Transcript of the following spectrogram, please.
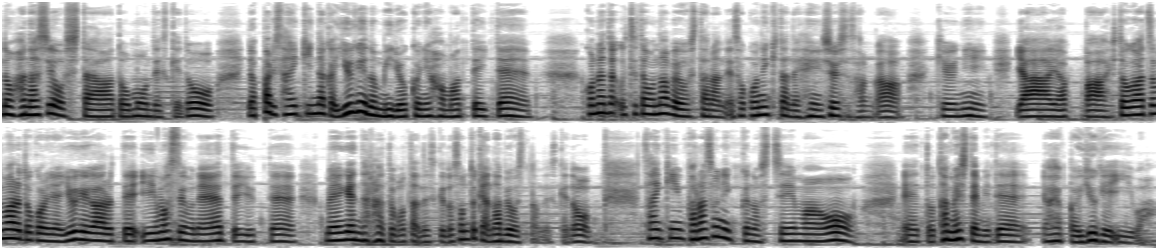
の話をしたと思うんですけどやっぱり最近なんか湯気の魅力にはまっていてこの間うちでお鍋をしたらねそこに来たね編集者さんが急に「いややっぱ人が集まるところには湯気があるって言いますよね」って言って名言だなと思ったんですけど その時は鍋をしたんですけど最近パナソニックのスチーマーを、えー、と試してみていやっぱ湯気いいわ。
